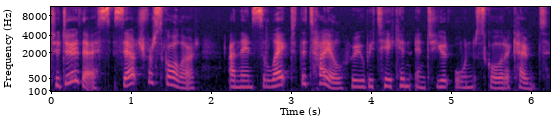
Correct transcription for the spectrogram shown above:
To do this, search for Scholar and then select the tile where you'll be taken into your own Scholar account.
